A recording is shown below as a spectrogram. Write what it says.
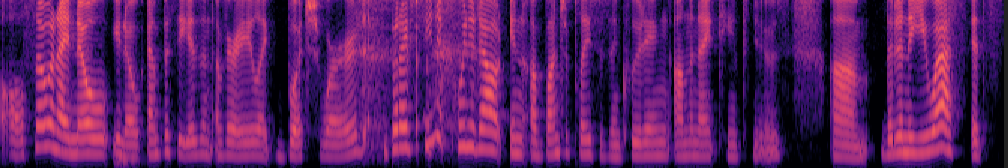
also and i know you know empathy isn't a very like butch word but i've seen it pointed out in a bunch of places including on the 19th news um, that in the us it's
